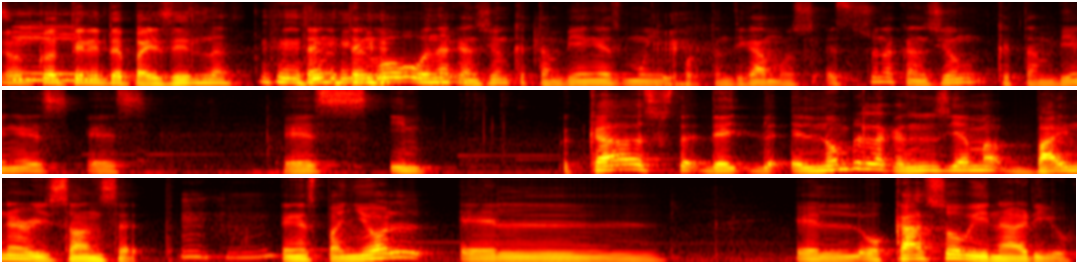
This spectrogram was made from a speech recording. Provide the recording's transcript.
En un continente país isla. Tengo una canción que también es muy importante. Digamos, esta es una canción que también es. es, es cada vez el nombre de la canción se llama Binary Sunset. En español, el el ocaso binario.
